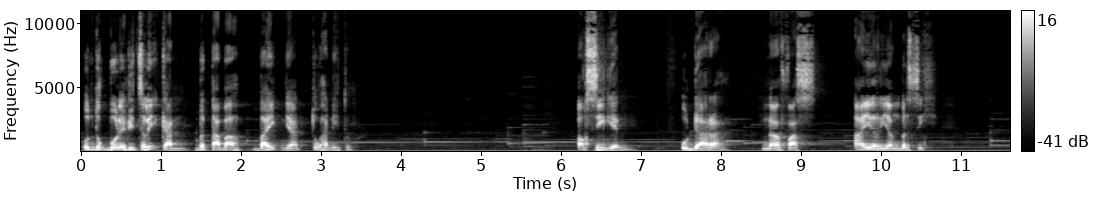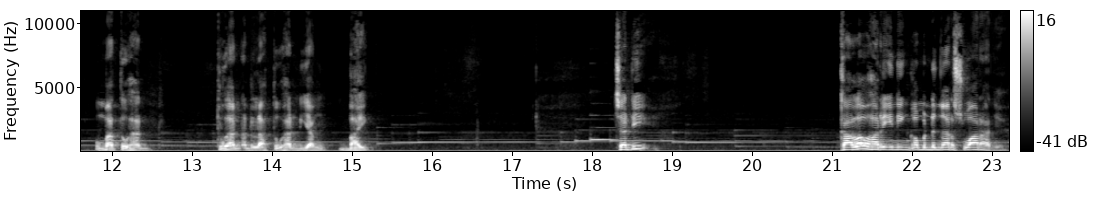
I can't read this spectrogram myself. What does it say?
untuk boleh dicelikkan betapa baiknya Tuhan itu. Oksigen, udara, nafas, air yang bersih. Umat Tuhan, Tuhan adalah Tuhan yang baik. Jadi, kalau hari ini engkau mendengar suaranya,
